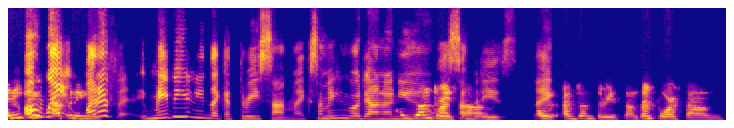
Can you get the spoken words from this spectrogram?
I Oh wait, happening. what if maybe you need like a threesome? Like somebody can go down on I've you done while threesomes. somebody's I, like, I've done threesomes and foursomes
